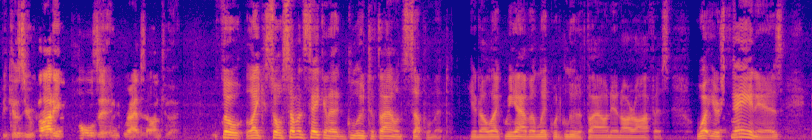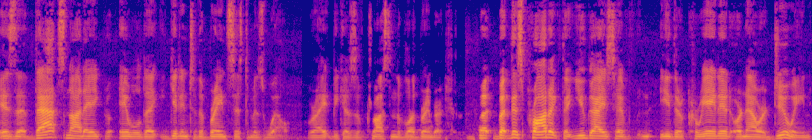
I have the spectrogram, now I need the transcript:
because your body pulls it and grabs onto it. So like so someone's taking a glutathione supplement you know like we have a liquid glutathione in our office what you're saying is is that that's not able to get into the brain system as well right? Because of crossing the blood-brain barrier. But but this product that you guys have either created or now are doing,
